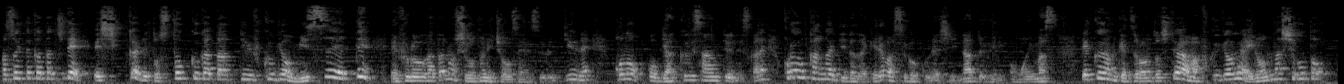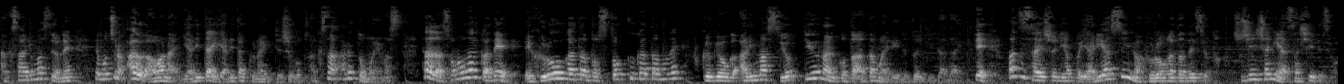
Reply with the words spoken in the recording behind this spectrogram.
まあ、そういった形で、えしっかりとストック型っていう副業を見据えて、えフロー型の仕事に挑戦するっていうね、このこう逆算っていうんですかね、これを考えていただければすごく嬉しいなというふうに思います。で、供養の結論としては、まあ、副業にはいろんな仕事たくさんありますよね。でもちろん合う合わない、やりたいやりたくないっていう仕事たくさんあると思います。ただその中で、えフロー型とストック型のね、副業がありますよっていうようなことを頭に入れておいていただいて、まず最初にやっぱやりやすいのはフロー型ですよと。初心者に優しいですよ。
